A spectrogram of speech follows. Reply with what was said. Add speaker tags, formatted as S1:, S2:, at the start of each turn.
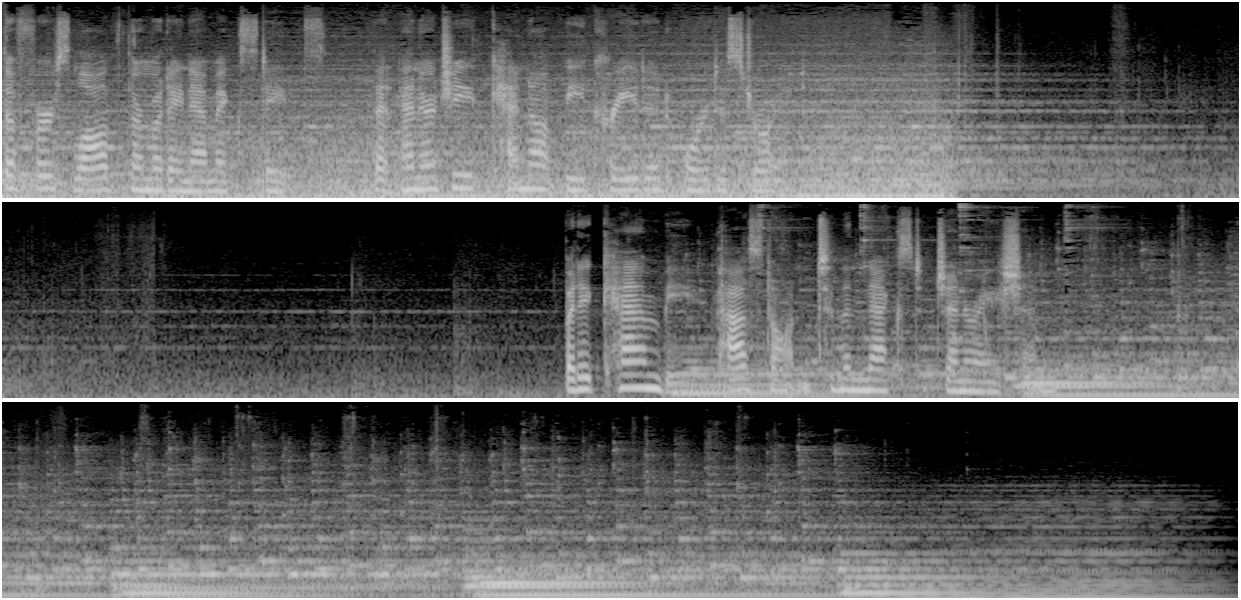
S1: The first law of thermodynamics states that energy cannot be created or destroyed. But it can be passed on to the next generation.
